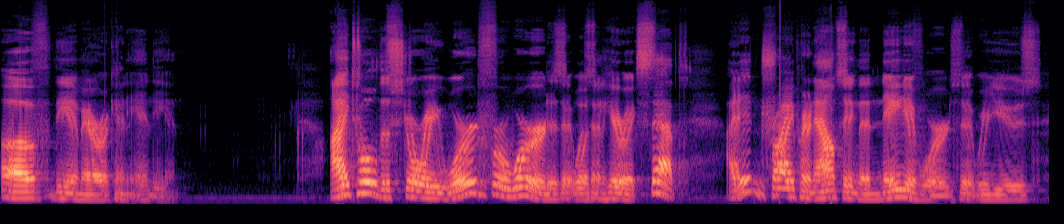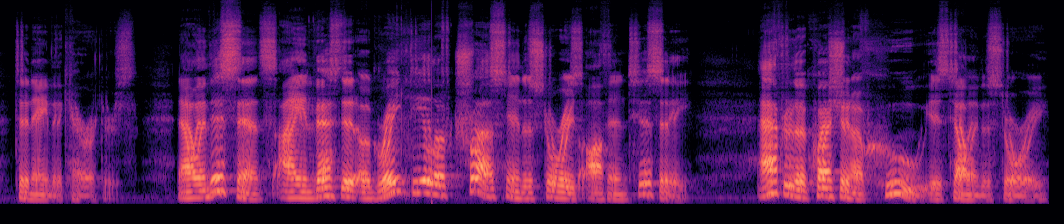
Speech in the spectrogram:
of the American Indian. I told the story word for word as it was in here, except I didn't try pronouncing the native words that were used to name the characters. Now, in this sense, I invested a great deal of trust in the story's authenticity. After the question of who is telling the story,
